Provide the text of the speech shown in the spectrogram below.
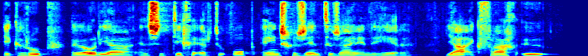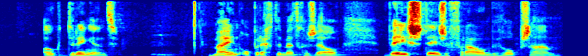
Ik roep Euodia en Sintige ertoe op eensgezind te zijn in de Heere. Ja, ik vraag u ook dringend, mijn oprechte metgezel, wees deze vrouwen behulpzaam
